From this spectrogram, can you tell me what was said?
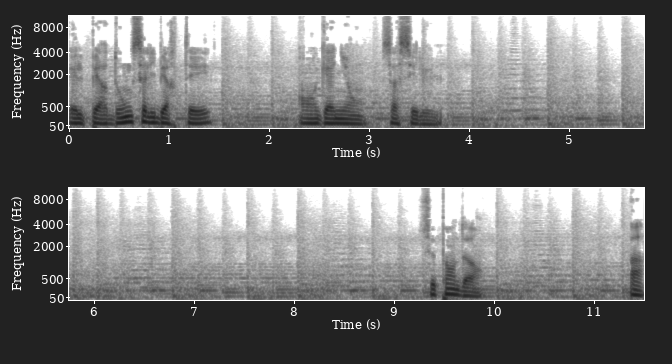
Elle perd donc sa liberté en gagnant sa cellule. Cependant, à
